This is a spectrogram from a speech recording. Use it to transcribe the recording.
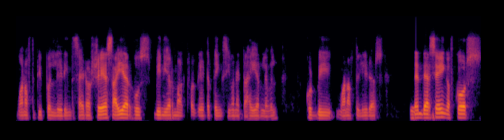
one of the people leading the side, or Shreyas Iyer, who's been earmarked for greater things even at a higher level, could be one of the leaders. Then they're saying, of course,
